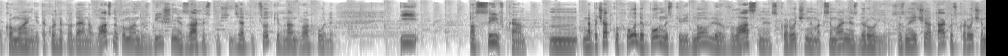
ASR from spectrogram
у команді. Також накладає на власну команду збільшення захисту 60% на два ходи. І пасивка на початку ходу повністю відновлює власне скорочене максимальне здоров'я. Зазнаючи атаку, скорочує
